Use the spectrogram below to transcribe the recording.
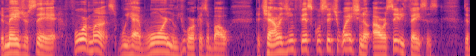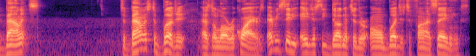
the major said, Four months, we have warned New Yorkers about the challenging fiscal situation of our city faces. The balance, to balance the budget as the law requires, every city agency dug into their own budget to find savings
